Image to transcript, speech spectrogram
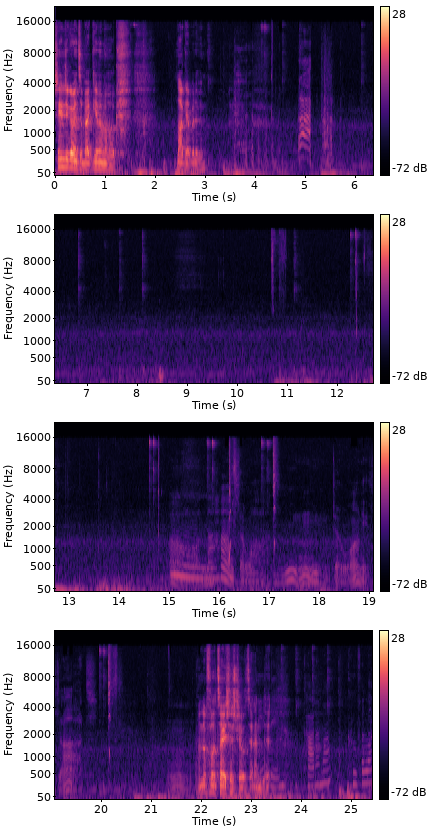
G- as soon as you go into bed, give him a hug. I'll get rid of him. Laham Sawa. Dawani Zats. Mmm, And the flirtatious joke to end it. Meeting. Kadama. Kufala.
